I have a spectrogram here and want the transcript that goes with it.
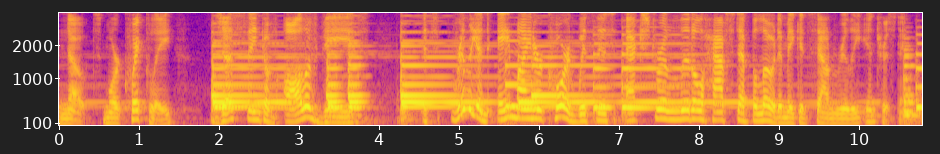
notes more quickly. Just think of all of these. It's really an A minor chord with this extra little half step below to make it sound really interesting.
